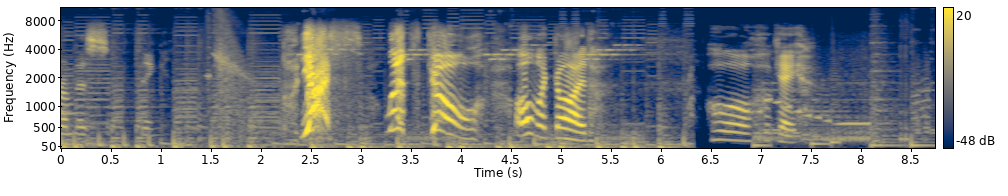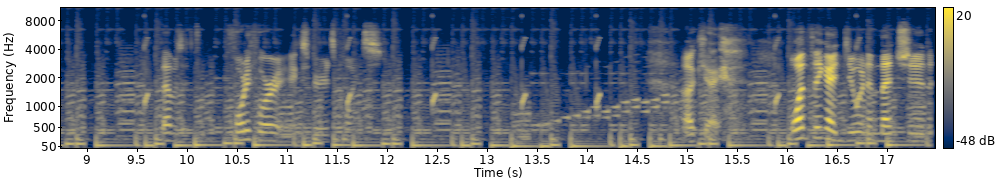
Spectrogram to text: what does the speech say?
from this thing. Yes! Let's go! Oh my god. Oh, okay. That was it. 44 experience points. Okay. One thing I do want to mention,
